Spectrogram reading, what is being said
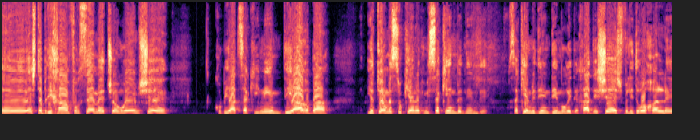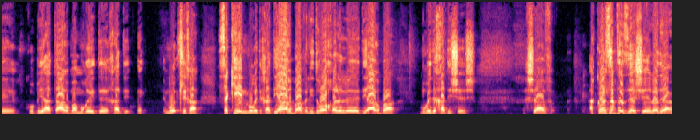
אה, יש את הבדיחה המפורסמת שאומרים שקוביית סכינים D4 יותר מסוכנת מסכין ב-D&D. סכין ב-D&D מוריד 1D6 ולדרוך על אה, קוביית 4 מוריד 1D... אה, מו- סליחה, סכין מוריד 1D4 ולדרוך על אה, D4 מוריד 1D6. עכשיו, הקונספט הזה שלא יודע,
